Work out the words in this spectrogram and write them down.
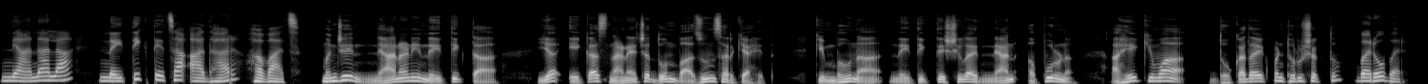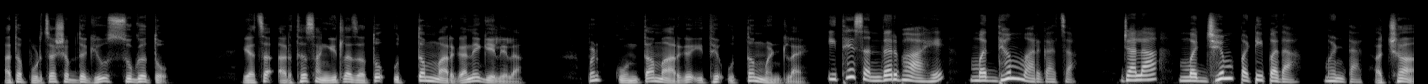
ज्ञानाला नैतिकतेचा आधार हवाच. म्हणजे ज्ञान आणि नैतिकता या एकाच नाण्याच्या दोन बाजूंसारख्या आहेत. किंबहुना नैतिकतेशिवाय ज्ञान अपूर्ण आहे किंवा धोकादायक पण ठरू शकतो? बरोबर. आता पुढचा शब्द घेऊ सुगतो. याचा अर्थ सांगितला जातो उत्तम मार्गाने गेलेला. पण कोणता मार्ग इथे उत्तम म्हटलाय? इथे संदर्भ आहे मध्यम मार्गाचा ज्याला मध्यम पटीपदा म्हणतात. अच्छा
